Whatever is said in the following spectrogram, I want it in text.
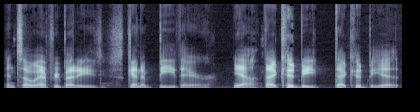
And so everybody's going to be there. Yeah, that could be that could be it.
